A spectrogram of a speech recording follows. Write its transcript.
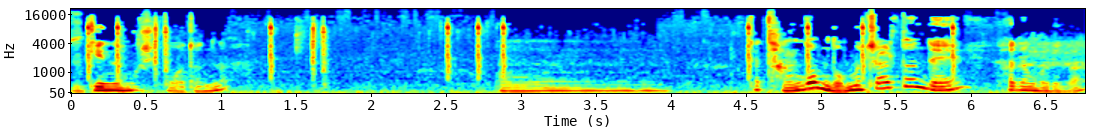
무기는 혹시 뭐 얻었나? 단검 너무 짧던데 사정거리가.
